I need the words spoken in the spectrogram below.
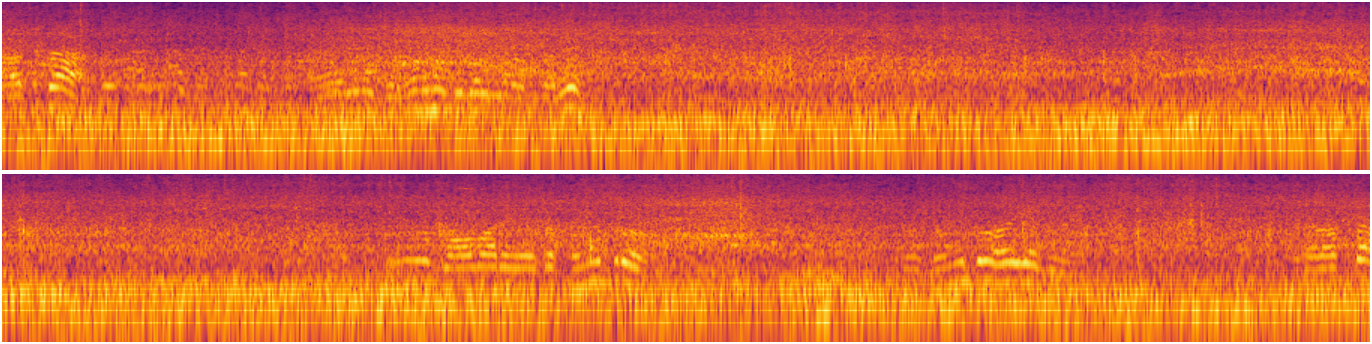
রাস্তা এটা জঘন্য বিকল্প রাস্তা রে ও বাবা রে এটা সমুদ্র এটা সমুদ্র হয়ে গেছে এটা রাস্তা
